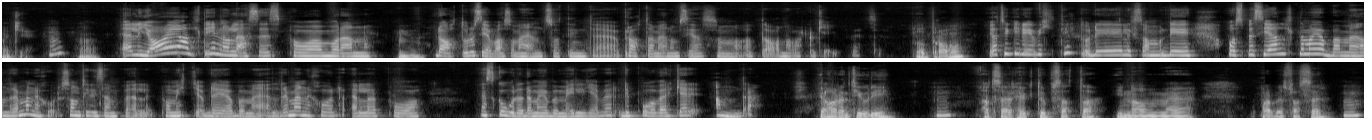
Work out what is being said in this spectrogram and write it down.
Okej. Mm. Ja. Eller jag är alltid inne och läser på våran Mm. dator och ser vad som har hänt så att inte prata med dem ser som att dagen har varit okej. Vad bra. Jag tycker det är viktigt och det är liksom det, och speciellt när man jobbar med andra människor. Som till exempel på mitt jobb där jag jobbar med äldre människor eller på en skola där man jobbar med elever. Det påverkar andra. Jag har en teori. Mm. Att så här högt uppsatta inom eh, på arbetsplatser. Mm.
